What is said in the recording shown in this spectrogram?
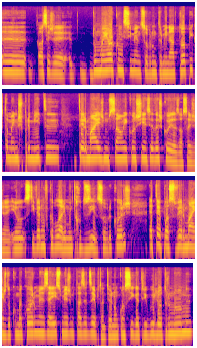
uh, ou seja, de um maior conhecimento sobre um determinado tópico também nos permite ter mais noção e consciência das coisas. Ou seja, eu se tiver um vocabulário muito reduzido sobre cores, até posso ver mais do que uma cor, mas é isso mesmo que estás a dizer. Portanto, eu não consigo atribuir-lhe outro nome,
